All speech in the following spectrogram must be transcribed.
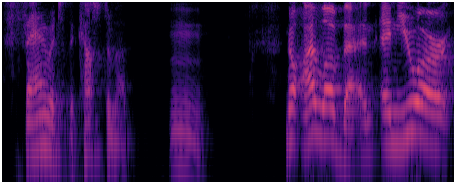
fairer to the customer. Mm. No, I love that. And and you are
